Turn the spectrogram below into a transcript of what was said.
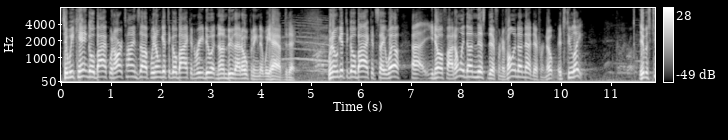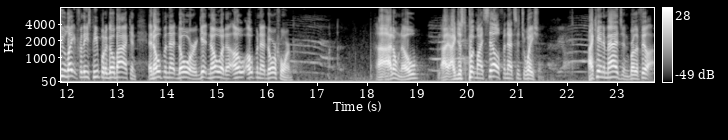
See, we can't go back. When our time's up, we don't get to go back and redo it and undo that opening that we have today. We don't get to go back and say, well, uh, you know, if I'd only done this different, if I'd only done that different. Nope, it's too late. It was too late for these people to go back and, and open that door, get Noah to open that door for him. I, I don't know. I, I just put myself in that situation. I can't imagine, Brother Phil.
